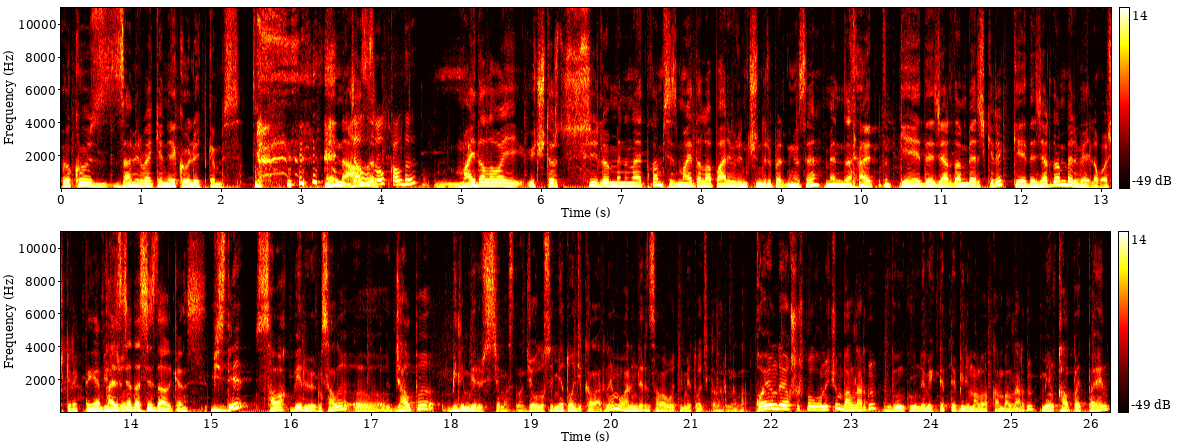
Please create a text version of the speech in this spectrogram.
Экөөбүз замир байкени экөө эле өткөнбүз. Мен жалгыз болуп калды. Майдалабай үч төрт сүйлөм менен айткам сиз майдалап ар бирин түшүндүрүп бердиңиз э? Мен жана айттым. Кээде жардам бериш керек кээде жардам бербей эле коюш керек деген позицияда сиз дагы экенсиз. Бизде сабак берүү мисалы э, жалпы билим берүү системасында же болбосо методикаларын э мугалимдердин сабак өтүү методикаларын алалы коендой окшош болгон үчүн балдардын бүгүнкү күндө мектепте билим алып аткан балдардын мен калп айтпайын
